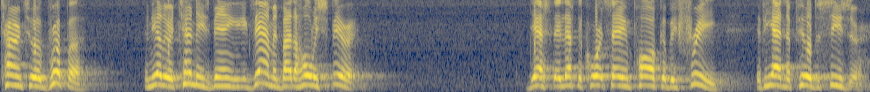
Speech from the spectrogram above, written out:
turned to Agrippa and the other attendees being examined by the Holy Spirit. Yes, they left the court saying Paul could be free if he hadn't appealed to Caesar.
